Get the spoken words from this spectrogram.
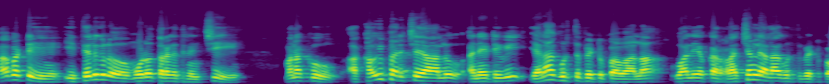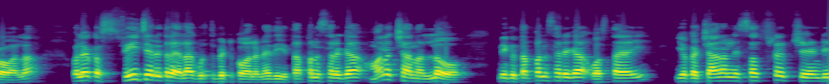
కాబట్టి ఈ తెలుగులో మూడో తరగతి నుంచి మనకు ఆ కవి పరిచయాలు అనేటివి ఎలా గుర్తుపెట్టుకోవాలా వాళ్ళ యొక్క రచనలు ఎలా గుర్తుపెట్టుకోవాలా వాళ్ళ యొక్క స్వీయ చరిత్ర ఎలా గుర్తుపెట్టుకోవాలనేది తప్పనిసరిగా మన ఛానల్లో మీకు తప్పనిసరిగా వస్తాయి. ఈ యొక్క ఛానల్ని సబ్స్క్రైబ్ చేయండి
